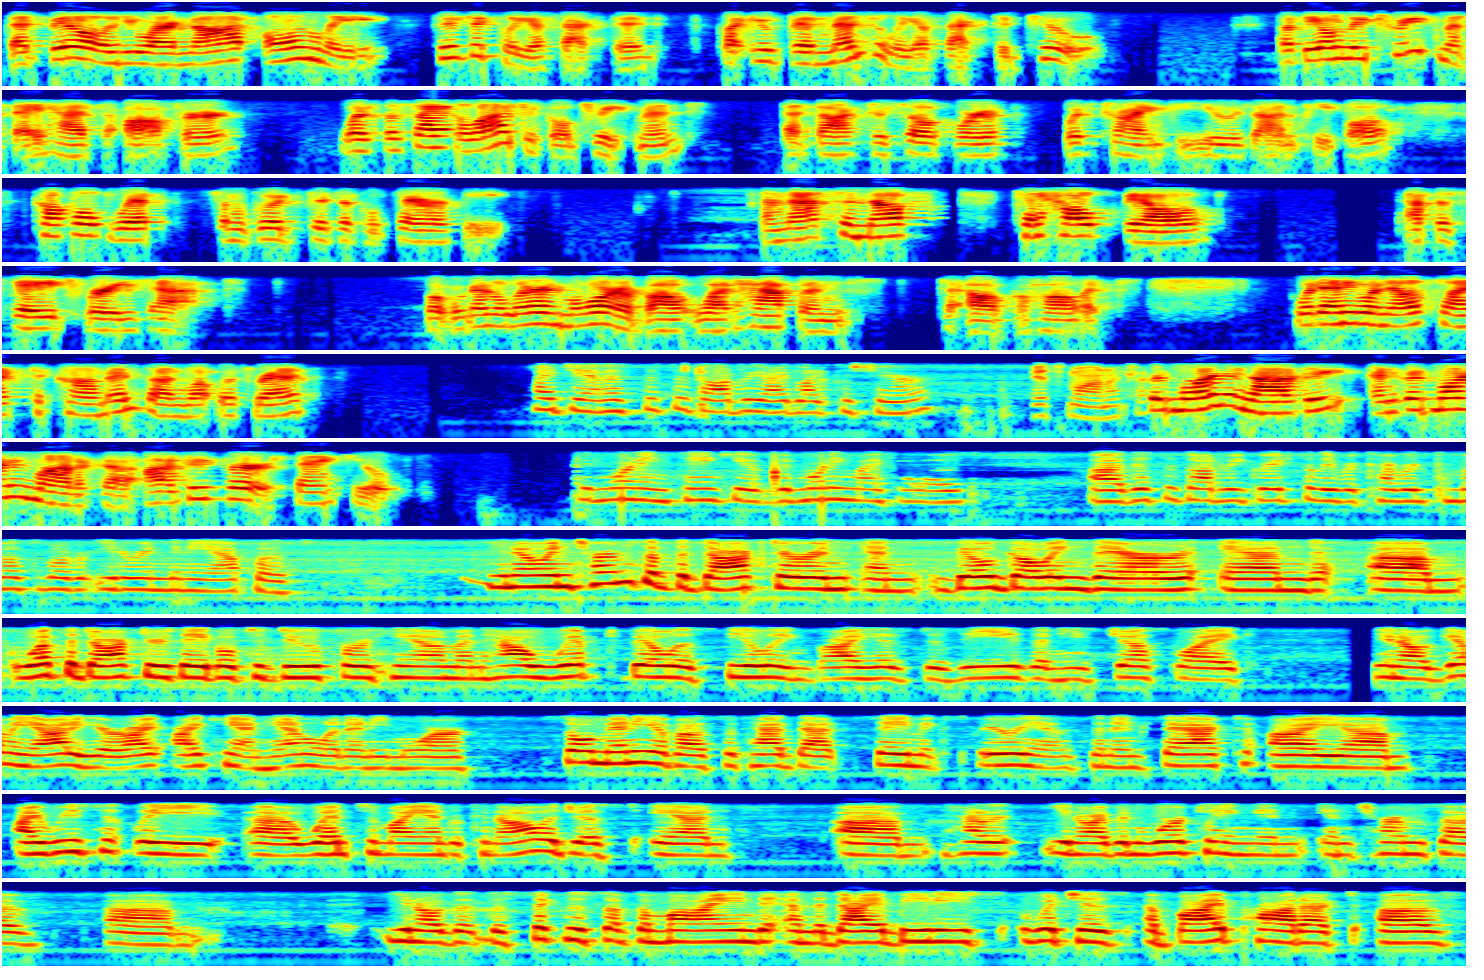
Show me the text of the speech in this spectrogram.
That, Bill, you are not only physically affected, but you've been mentally affected too. But the only treatment they had to offer was the psychological treatment that Dr. Silkworth was trying to use on people, coupled with some good physical therapy. And that's enough to help Bill at the stage where he's at. But we're going to learn more about what happens to alcoholics. Would anyone else like to comment on what was read? Hi, Janice. This is Audrey. I'd like to share. It's Monica. Good morning, Audrey. And good morning, Monica. Audrey first. Thank you. Good morning. Thank you. Good morning, my fellows. Uh, this is Audrey, gratefully recovered compulsive overeater in Minneapolis. You know, in terms of the doctor and, and Bill going there and um, what the doctor is able to do for him and how whipped Bill is feeling by his disease, and he's just like, you know, get me out of here. I, I can't handle it anymore. So many of us have had that same experience. And in fact, I, um, I recently uh, went to my endocrinologist and um, had, you know, I've been working in, in terms of um, you know the the sickness of the mind and the diabetes, which is a byproduct of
